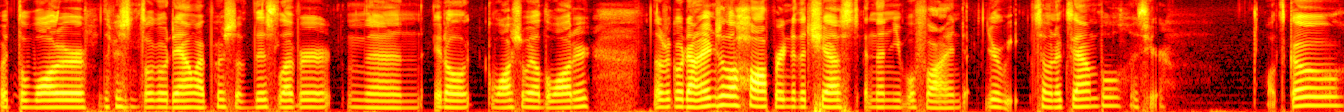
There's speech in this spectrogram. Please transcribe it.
with the water. The pistons will go down by push of this lever, and then it'll wash away all the water. It'll go down into the hopper, into the chest, and then you will find your wheat. So an example is here. Let's go.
